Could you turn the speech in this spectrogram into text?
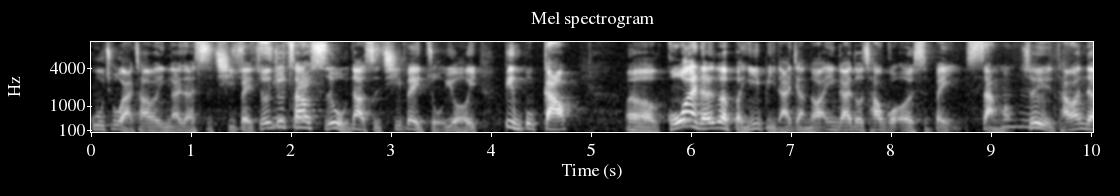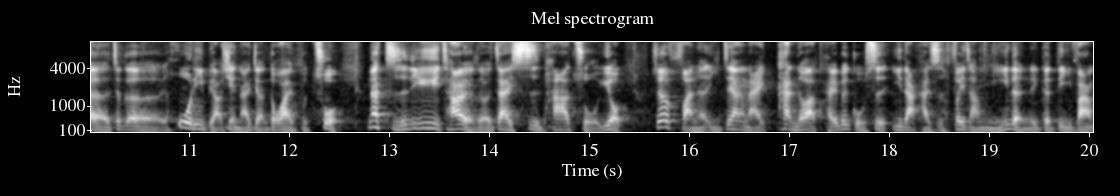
估出来差不多应该在十七倍，所以就差十五到十七倍左右而已，并不高。呃，国外的这个本益比来讲的话，应该都超过二十倍以上哦。所以台湾的这个获利表现来讲都还不错。那殖利率差有时候在四趴左右，所以反而以这样来看的话，台北股市依然还是非常迷人的一个地方。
